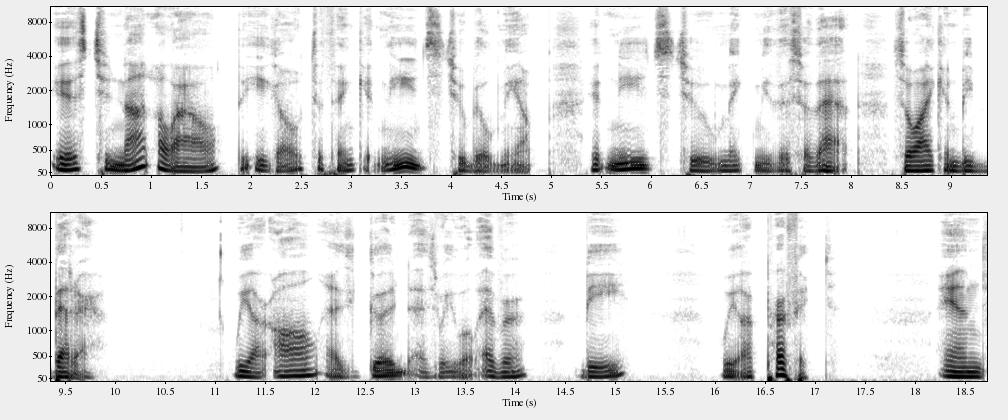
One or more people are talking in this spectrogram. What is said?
is to not allow the ego to think it needs to build me up. It needs to make me this or that so I can be better. We are all as good as we will ever be. We are perfect. And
